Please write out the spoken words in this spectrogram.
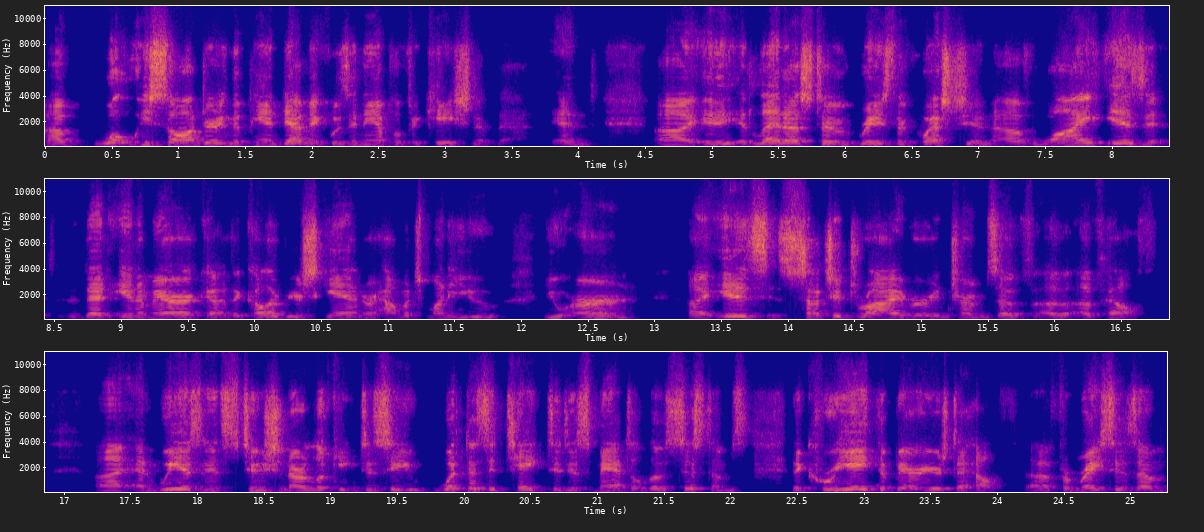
Uh, what we saw during the pandemic was an amplification of that. And uh, it, it, led us to raise the question of why is it that in America, the color of your skin or how much money you, you earn uh, is such a driver in terms of, of, of health? Uh, and we as an institution are looking to see what does it take to dismantle those systems that create the barriers to health uh, from racism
